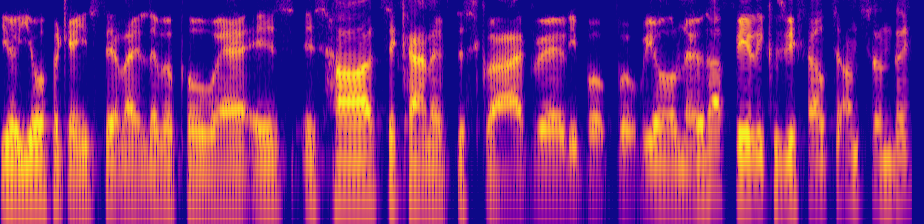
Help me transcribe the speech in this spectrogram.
you know you're up against it like Liverpool, where it is is hard to kind of describe really, but but we all know that feeling because we felt it on Sunday.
